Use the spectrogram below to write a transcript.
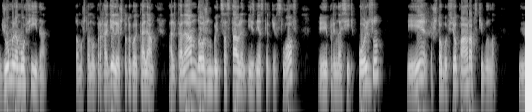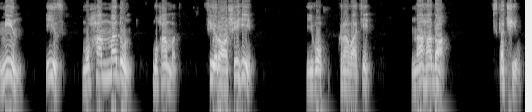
джумля муфида. Потому что мы проходили, что такое калям. Аль-калям должен быть составлен из нескольких слов и приносить пользу, и чтобы все по-арабски было. Мин из Мухаммадун. Мухаммад. Фирашихи. Его кровати. Нагада. Вскочил.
